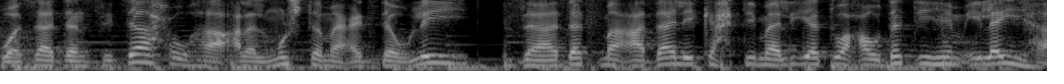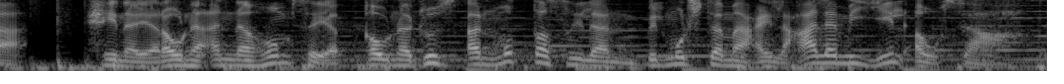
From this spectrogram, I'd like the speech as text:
وزاد انفتاحها على المجتمع الدولي زادت مع ذلك احتمالية عودتهم إليها حين يرون أنهم سيبقون جزءا متصلا بالمجتمع العالمي الأوسع.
